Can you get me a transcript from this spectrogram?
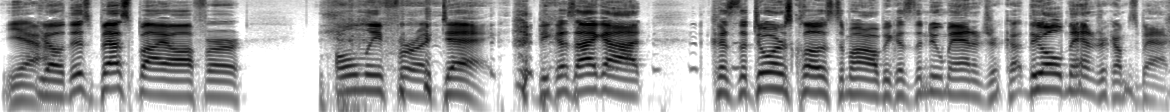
Yeah. You know, this Best Buy offer only for a day because I got because the doors closed tomorrow because the new manager, co- the old manager comes back.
